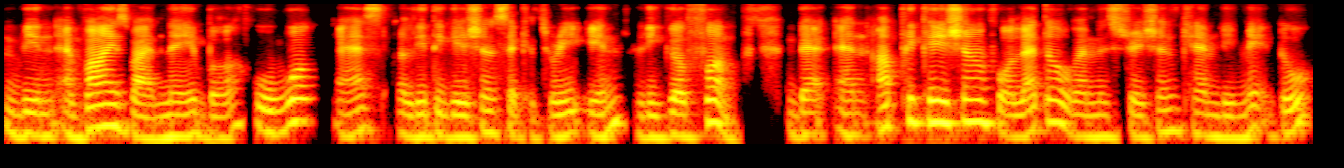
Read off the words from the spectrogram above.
been advised by a neighbor who worked as a litigation secretary in legal firm that an application for a letter of administration can be made to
